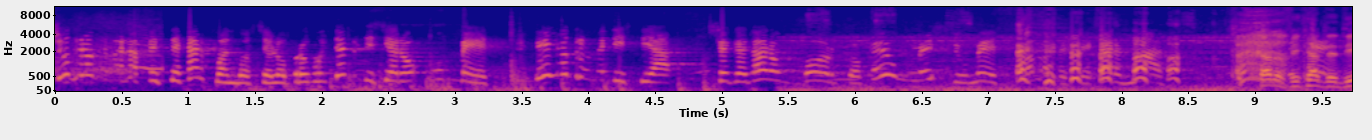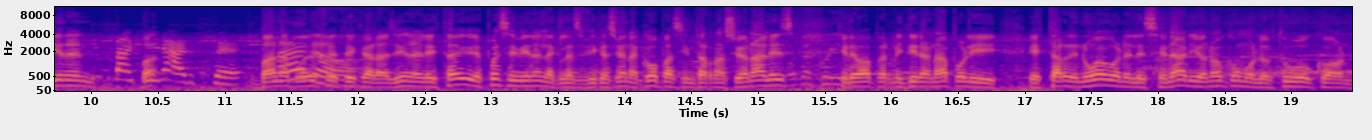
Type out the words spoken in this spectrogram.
Yo creo que van a festejar cuando se lo pregunté, me dijeron un mes. El otro me decía, se quedaron cortos, que un mes y un mes, vamos a festejar más. Claro, fíjate, tienen. van a poder festejar allí en el estadio y después se viene la clasificación a copas internacionales que le va a permitir a Napoli estar de nuevo en el escenario, ¿no? Como lo estuvo con,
